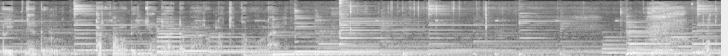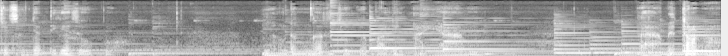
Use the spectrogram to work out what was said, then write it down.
duitnya dulu. Ntar kalau duitnya udah ada barulah kita mulai. Podcast jam 3 subuh juga paling ayam uh, metronom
